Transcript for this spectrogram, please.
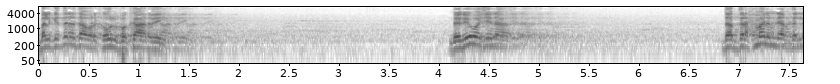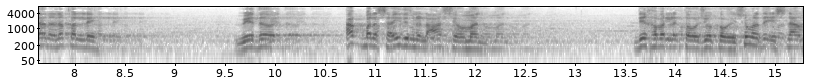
بلکې دا ورکول پکار دی د دې وجنه د عبدالرحمن بن عبد الله نه نقل له وې د اقبل سعید بن العاص یومن دې خبر لک توجه کوي څومره د اسلام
